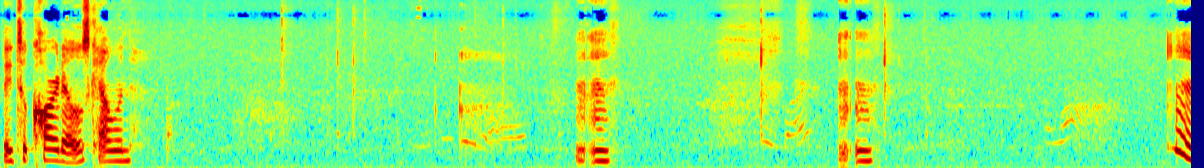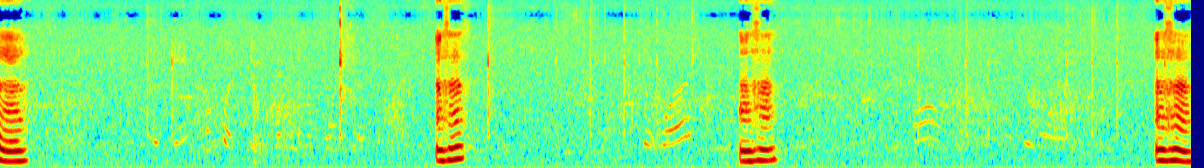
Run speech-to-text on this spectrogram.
They took Cardell's, Calvin. Mm-mm. Mm-mm. Hmm. Mm-hmm. Mm-hmm. Mm-hmm.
